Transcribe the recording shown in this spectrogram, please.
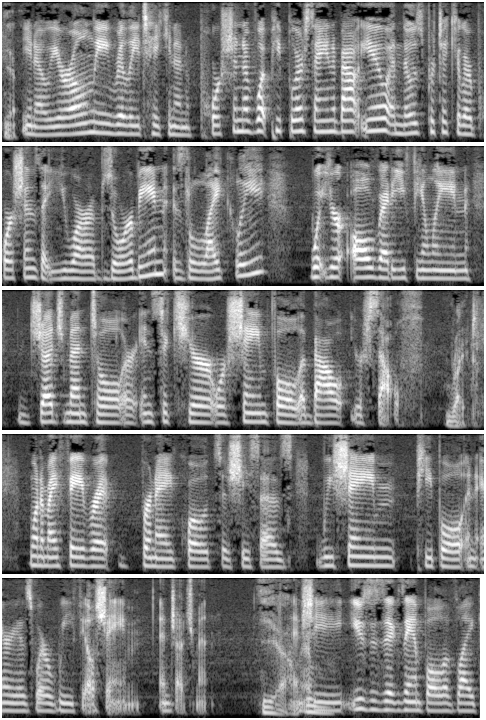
Yeah. You know, you're only really taking in a portion of what people are saying about you, and those particular portions that you are absorbing is likely what you're already feeling judgmental or insecure or shameful about yourself. Right. One of my favorite Brene quotes is she says, We shame people in areas where we feel shame and judgment. Yeah. And she uses the example of like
